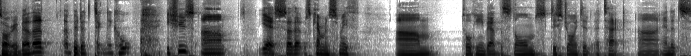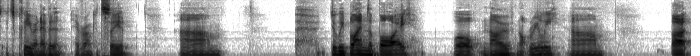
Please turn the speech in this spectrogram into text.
Sorry about that. A bit of technical issues. Um, yes, so that was Cameron Smith um, talking about the Storm's disjointed attack, uh, and it's it's clear and evident. Everyone could see it. Um, do we blame the bye? Well, no, not really. Um, but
